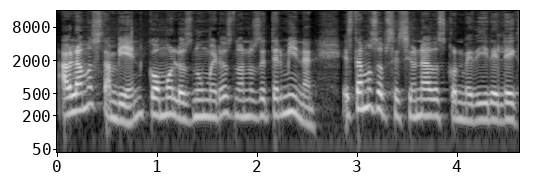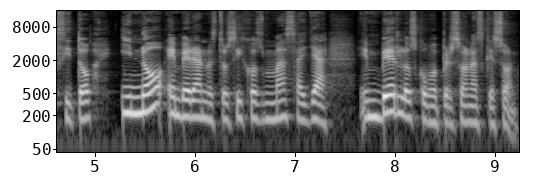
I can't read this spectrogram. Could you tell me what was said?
Hablamos también cómo los números no nos determinan. Estamos obsesionados con medir el éxito y no en ver a nuestros hijos más allá, en verlos como personas que son.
